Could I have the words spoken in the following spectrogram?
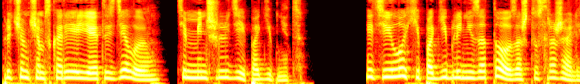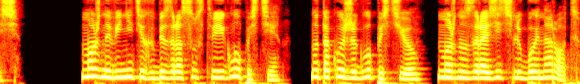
Причем, чем скорее я это сделаю, тем меньше людей погибнет. Эти илохи погибли не за то, за что сражались. Можно винить их в безрассудстве и глупости, но такой же глупостью можно заразить любой народ.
